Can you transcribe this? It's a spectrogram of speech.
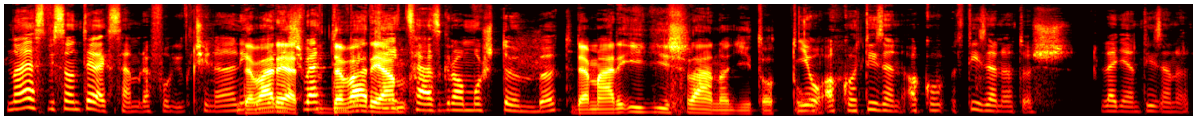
Na ezt viszont tényleg szemre fogjuk csinálni. De várjál- vettünk de várjál- egy 200 grammos tömböt. De már így is ránagyítottunk. Jó, akkor, tizen, akkor 15-ös. Legyen 15.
